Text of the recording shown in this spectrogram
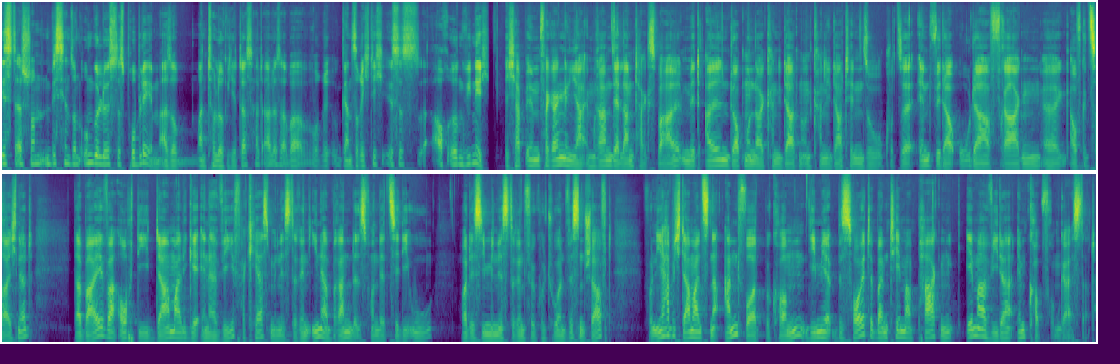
ist das schon ein bisschen so ein ungelöstes Problem. Also man toleriert das halt alles, aber ganz richtig ist es auch irgendwie nicht. Ich habe im vergangenen Jahr im Rahmen der Landtagswahl mit allen Dortmunder Kandidaten und Kandidatinnen so kurze Entweder-Oder-Fragen äh, aufgezeichnet. Dabei war auch die damalige NRW-Verkehrsministerin Ina Brandes von der CDU. Heute ist sie Ministerin für Kultur und Wissenschaft. Von ihr habe ich damals eine Antwort bekommen, die mir bis heute beim Thema Parken immer wieder im Kopf rumgeistert.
